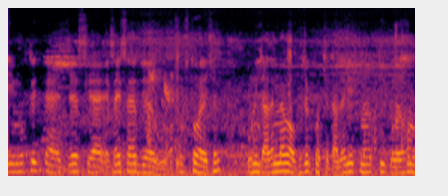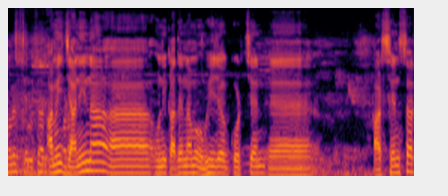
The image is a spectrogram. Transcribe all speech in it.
এই মুহূর্তে যে এসআই সাহেব যে অসুস্থ হয়েছেন উনি যাদের নামে অভিযোগ করছে তাদেরকে কোনো কি কোনো রকমভাবে সেন্সার আমি জানি না উনি কাদের নামে অভিযোগ করছেন আর সেন্সার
